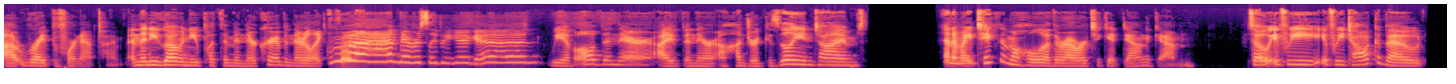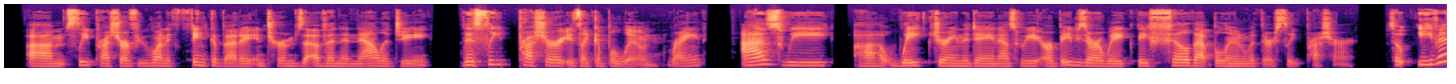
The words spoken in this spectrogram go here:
uh, right before nap time, and then you go and you put them in their crib, and they're like, I'm never sleeping again. We have all been there. I've been there a hundred gazillion times and it might take them a whole other hour to get down again. So if we if we talk about um, sleep pressure, if you want to think about it in terms of an analogy, the sleep pressure is like a balloon, right? As we uh, wake during the day and as we our babies are awake, they fill that balloon with their sleep pressure. So even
